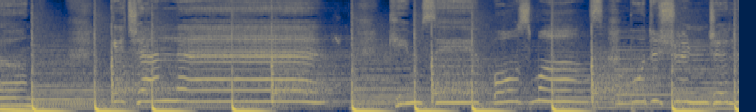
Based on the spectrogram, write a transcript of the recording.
aklımdan geçenler Kimseyi bozmaz. Bu düşünceler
